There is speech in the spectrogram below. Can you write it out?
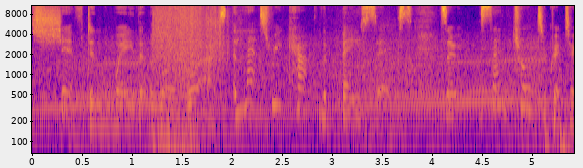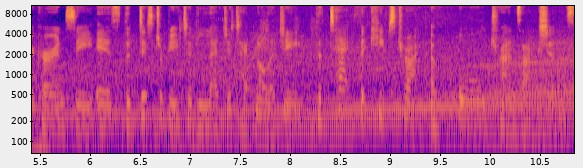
shift in the way that the world works. And let's recap the basics. So, central to cryptocurrency is the distributed ledger technology, the tech that keeps track of all transactions.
